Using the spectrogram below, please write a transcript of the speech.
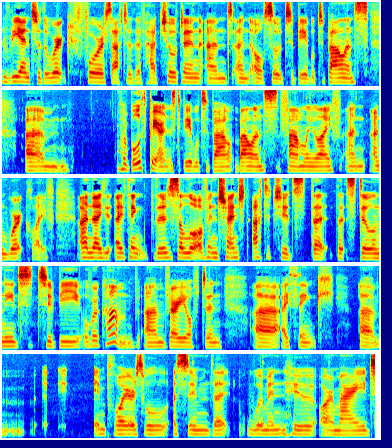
re-enter the workforce after they've had children, and and also to be able to balance um, for both parents to be able to ba- balance family life and, and work life. And I, I think there's a lot of entrenched attitudes that, that still need to be overcome. Um, very often, uh, I think. Um, employers will assume that women who are married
